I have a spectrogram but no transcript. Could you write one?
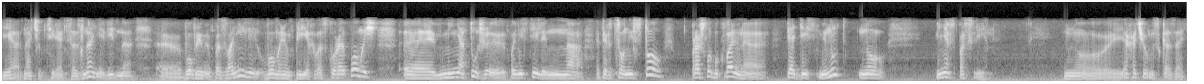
я начал терять сознание, видно, э, вовремя позвонили, вовремя приехала скорая помощь, э, меня тут же поместили на операционный стол, прошло буквально 5-10 минут, но меня спасли. Но я хочу вам сказать,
